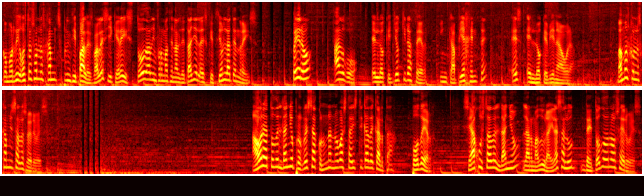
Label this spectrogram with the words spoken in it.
Como os digo, estos son los cambios principales, ¿vale? Si queréis toda la información al detalle, en la descripción la tendréis. Pero algo en lo que yo quiero hacer hincapié, gente, es en lo que viene ahora. Vamos con los cambios a los héroes. Ahora todo el daño progresa con una nueva estadística de carta, Poder. Se ha ajustado el daño, la armadura y la salud de todos los héroes.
